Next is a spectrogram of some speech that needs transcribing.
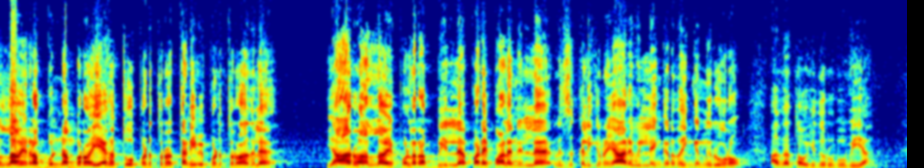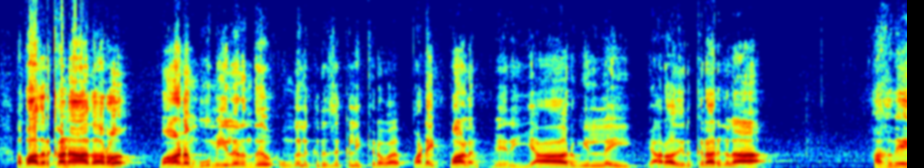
அல்லாவை ரப்புன்னு நம்புறோம் ஏகத்துவப்படுத்துகிறோம் தனிமைப்படுத்துகிறோம் அதில். யாரும் அல்லாஹ்வை போல் ரப்பு இல்லை படைப்பாளன் இல்லை ரிசுக்களிக்கணும் யாரும் இல்லைங்கிறத இங்கே நிறுவுறோம் அதுதான் தௌஹிது ருபுபியா அப்போ அதற்கான ஆதாரம் வானம் பூமியிலிருந்து உங்களுக்கு ரிசுக்களிக்கிறவ படைப்பாளன். வேறு யாரும் இல்லை. யாராவது இருக்கிறார்களா? ஆகவே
